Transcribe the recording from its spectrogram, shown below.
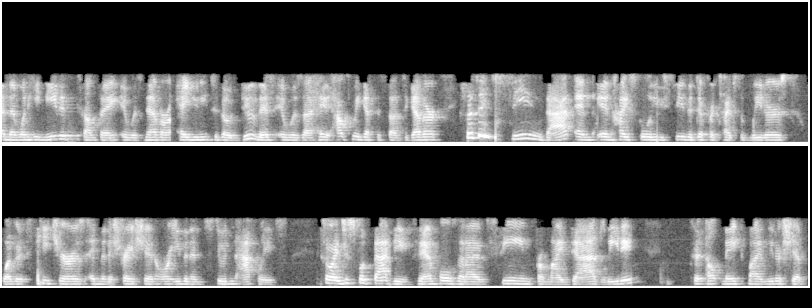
And then when he needed something, it was never, hey, you need to go do this. It was, a, hey, how can we get this done together? So I think seeing that, and in high school, you see the different types of leaders, whether it's teachers, administration, or even in student athletes. So I just look back the examples that I've seen from my dad leading to help make my leadership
